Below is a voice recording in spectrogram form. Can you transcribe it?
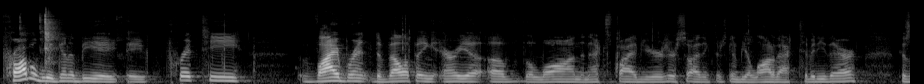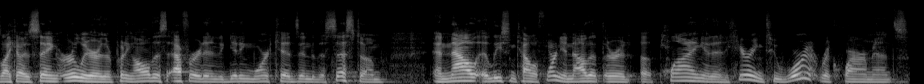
probably going to be a, a pretty vibrant developing area of the law in the next five years or so. I think there's going to be a lot of activity there. Because, like I was saying earlier, they're putting all this effort into getting more kids into the system. And now, at least in California, now that they're applying and adhering to warrant requirements,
